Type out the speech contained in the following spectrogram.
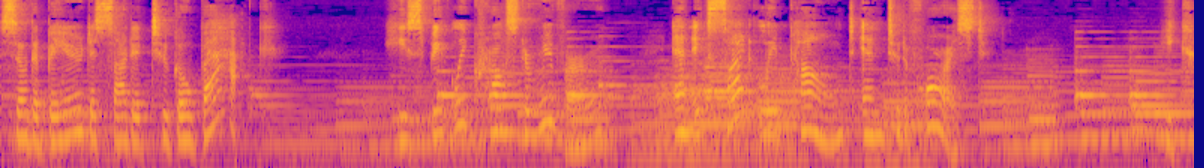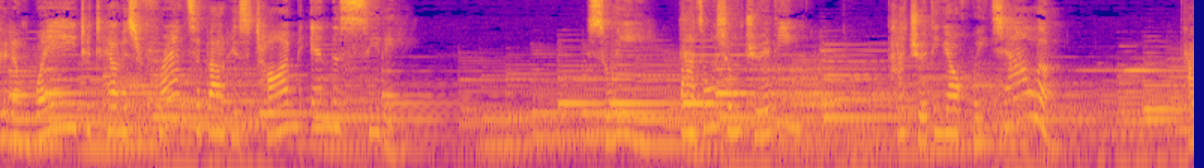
so the bear decided to go back. He speedily crossed the river and excitedly plunged into the forest. He couldn't wait to tell his friends about his time in the city. 所以大棕熊决定，他决定要回家了。他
